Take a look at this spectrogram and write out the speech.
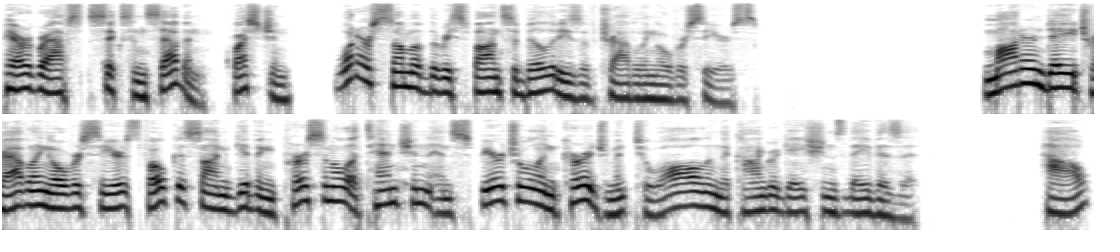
Paragraphs 6 and 7. Question. What are some of the responsibilities of traveling overseers? Modern day traveling overseers focus on giving personal attention and spiritual encouragement to all in the congregations they visit. How?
